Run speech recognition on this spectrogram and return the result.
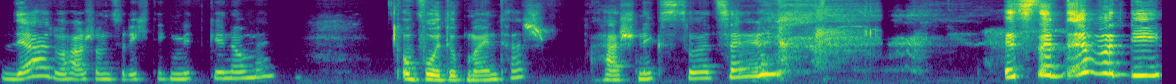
Ja, du hast uns richtig mitgenommen, obwohl du gemeint hast, hast nichts zu erzählen? es sind immer die,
